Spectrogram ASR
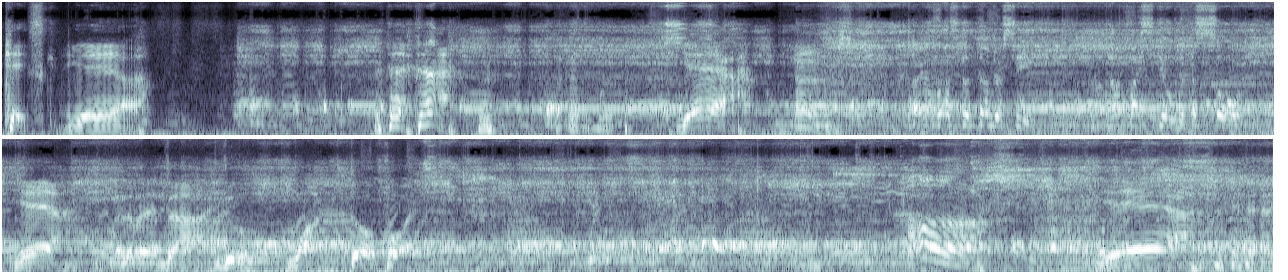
Kiske. Yeah. yeah. Mm. I have lost the Thunder Seed. Not my skill with the sword. Yeah. Live and die. Do one. Go for it. Uh. Yeah.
